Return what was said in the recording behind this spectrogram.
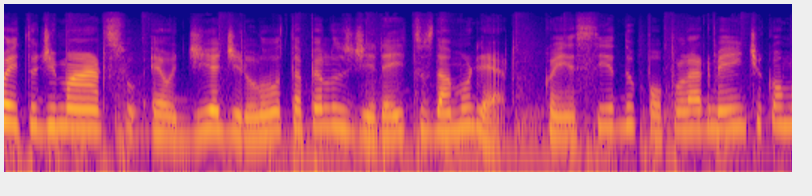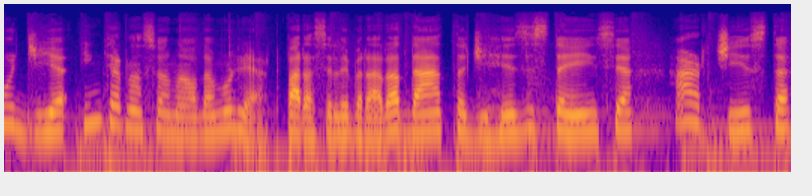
8 de março é o Dia de Luta pelos Direitos da Mulher, conhecido popularmente como Dia Internacional da Mulher. Para celebrar a data de resistência, a artista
